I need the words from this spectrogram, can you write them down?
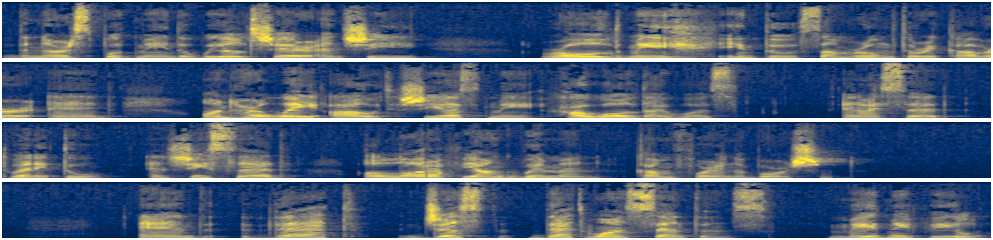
the nurse put me in the wheelchair and she rolled me into some room to recover. And on her way out, she asked me how old I was. And I said 22. And she said, A lot of young women come for an abortion. And that, just that one sentence, made me feel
